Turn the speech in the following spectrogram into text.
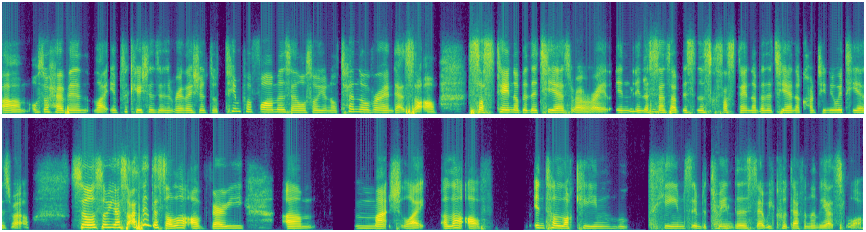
um, also having like implications in relation to team performance and also you know turnover and that sort of sustainability as well right in in the sense of business sustainability and the continuity as well so so yeah so i think there's a lot of very um much like a lot of interlocking themes in between right. this that we could definitely explore?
